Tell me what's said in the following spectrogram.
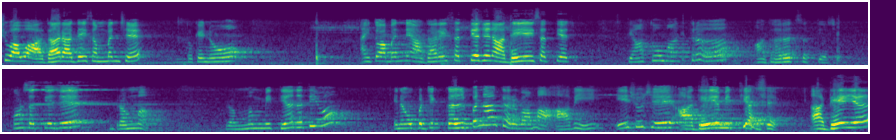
શું આવો આધાર આધેય સંબંધ છે? તો કે નો. અહીં તો આ બંને આધારે સત્ય છે ને આધેય સત્ય છે. ત્યાં તો માત્ર આધાર જ સત્ય છે. કોણ સત્ય છે? બ્રહ્મ. બ્રહ્મ મિથ્યા નથી હો. એના ઉપર જે કલ્પના કરવામાં આવી, એ શું છે? આધેય મિથ્યા છે. આધેય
